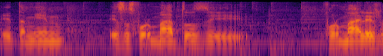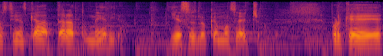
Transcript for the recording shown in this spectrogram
eh, también esos formatos de formales los tienes que adaptar a tu medio y eso es lo que hemos hecho. Porque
